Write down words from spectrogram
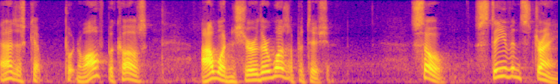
and I just kept putting them off because I wasn't sure there was a petition. So Stephen Strang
